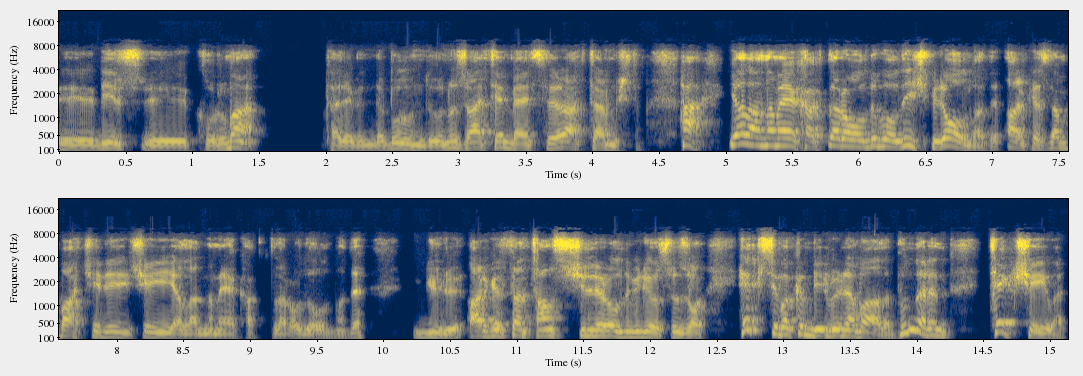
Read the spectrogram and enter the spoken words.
e, bir e, koruma talebinde bulunduğunu zaten ben sizlere aktarmıştım. Ha yalanlamaya kalktılar oldu bu oldu hiçbiri olmadı. Arkasından Bahçeli şeyi yalanlamaya kalktılar o da olmadı. Gülü. Arkasından Tansu Çiller oldu biliyorsunuz o. Hepsi bakın birbirine bağlı. Bunların tek şeyi var.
